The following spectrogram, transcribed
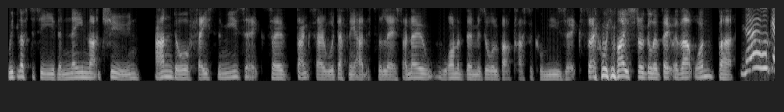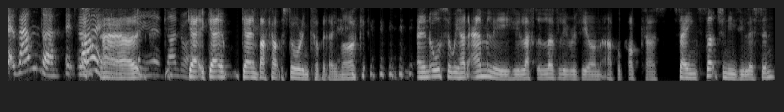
We'd love to see either name that tune and or face the music. So thanks, Sarah. We'll definitely add it to the list. I know one of them is all about classical music, so we might struggle a bit with that one. But no, we'll get Xander. It's fine. Uh, get get him, get him back out the storing cupboard, eh, Mark? and also we had Emily who left a lovely review on Apple Podcasts saying such an easy listen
